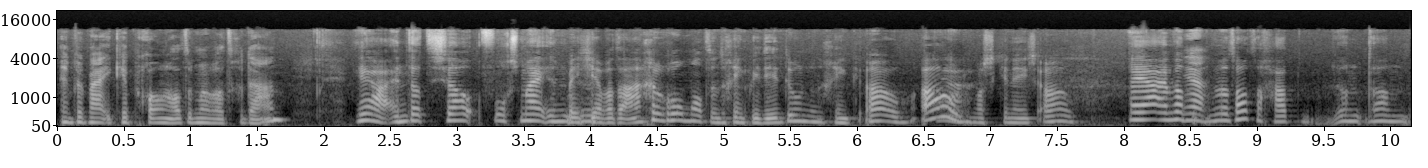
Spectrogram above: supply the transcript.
En bij mij, ik heb gewoon altijd maar wat gedaan. Ja, en dat is wel volgens mij een... Beetje wat aangerommeld en dan ging ik weer dit doen. En dan ging ik, oh, oh, Ja. dan was ik ineens, oh. Nou ja, en wat, Ja. wat dat dan gaat, dan, dan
